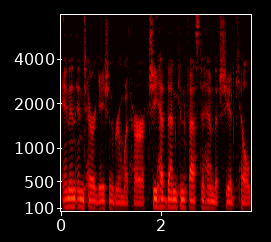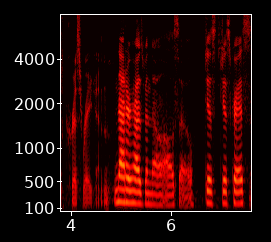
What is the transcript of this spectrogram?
in an interrogation room with her. She had then confessed to him that she had killed Chris Regan. Not her husband though. Also, just just Chris.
